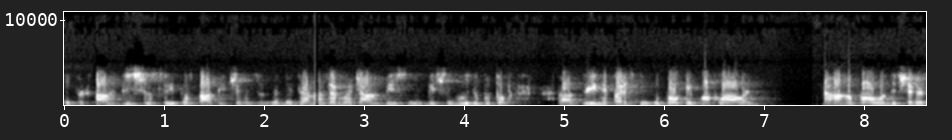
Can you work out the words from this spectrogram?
Казахстан збільшив свої поставки через Азербайджан, Азербайджан збільшив, збільшив видобуток, країни перські затоки проклали газопроводи через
